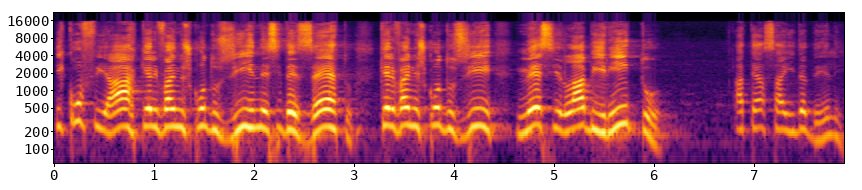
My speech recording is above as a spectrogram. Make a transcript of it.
E confiar que ele vai nos conduzir nesse deserto, que ele vai nos conduzir nesse labirinto até a saída dele.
